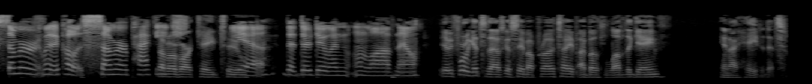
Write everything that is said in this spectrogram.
summer what do they call it summer package. Summer of Arcade 2. Yeah, that they're doing on live now. Yeah, before we get to that, I was going to say about Prototype, I both love the game and I hated it.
